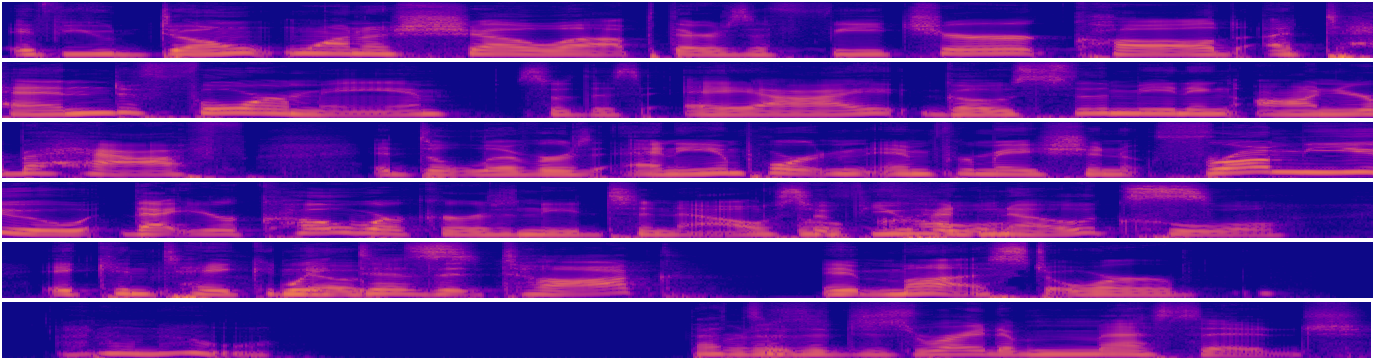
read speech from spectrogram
If you don't want to show up, there's a feature called Attend for Me. So this AI goes to the meeting on your behalf. It delivers any important information from you that your coworkers need to know. So Oh, if you had notes, cool. it can take notes. Wait, notes. does it talk? It must, or I don't know. Or does a- it just write a message?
